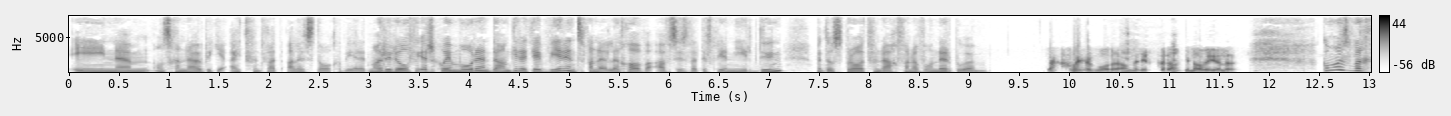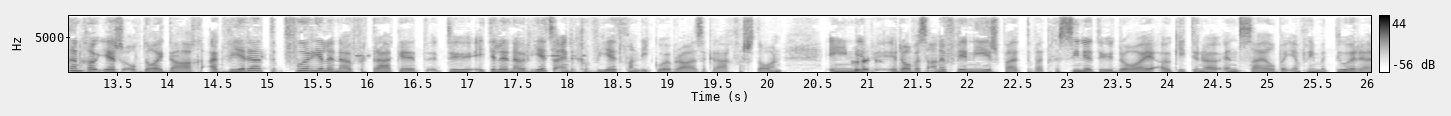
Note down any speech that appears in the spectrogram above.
en um, ons gaan nou 'n bietjie uitvind wat alles daar gebeur het. Maar Rudolf, eers goeiemôre en dankie dat jy weer eens van 'n lughawe af soos wat 'n vlieënier doen met ons praat vandag van 'n wonderboom. Goeiemôre Amerika, dankie nou aan julle. Kom ons begin gou eers op daai dag. Ek weet dat voor julle nou vertrek het, toe het julle nou reeds eintlik geweet van die kobra as ek reg verstaan. En het, het, daar was ander vlieëniers wat wat gesien het hoe daai ouetjie toe nou inseil by een van die motore.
